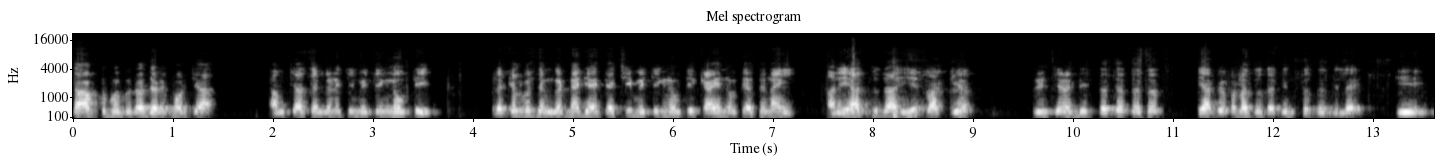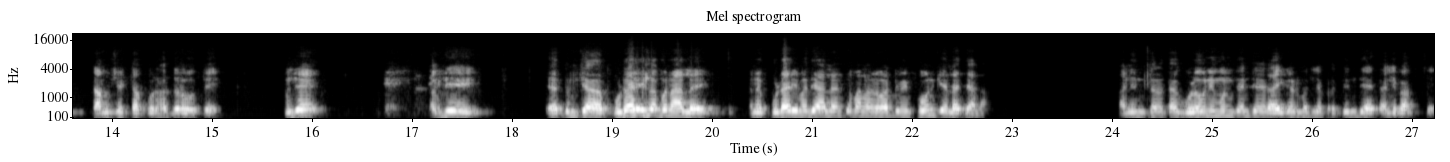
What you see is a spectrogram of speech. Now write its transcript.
सहा ऑक्टोबर धडक मोर्चा. आमच्या संघटनेची मिटिंग नव्हती. प्रकल्प संघटना जी आहे त्याची मिटिंग नव्हती काय नव्हती असं नाही. आणि ह्यात सुद्धा हेच वाक्य प्रिंटेड अगदी तसं तसंच या पेपरला सुद्धा त्यांनी तसंच दिलंय की रामशेठ ठाकूर हजर होते. म्हणजे अगदी या तुमच्या पुढारीला पण आलंय. आणि पुढारीमध्ये आल्यानंतर मला वाटतं मी फोन केला त्यांना आणि नंतर आता गुळवणी म्हणून त्यांचे रायगड मधले प्रतिनिधी आहेत अलिबागचे.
